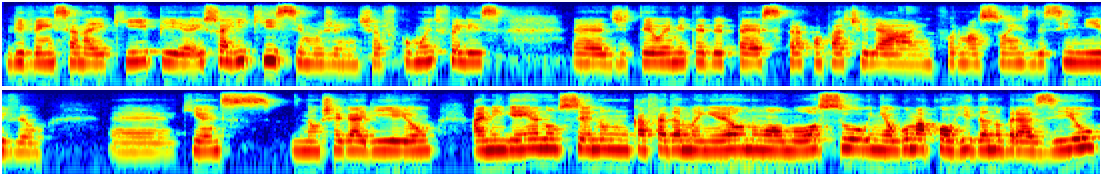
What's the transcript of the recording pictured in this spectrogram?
vivência na equipe. Isso é riquíssimo, gente. Eu fico muito feliz é, de ter o MTB PES para compartilhar informações desse nível é, que antes não chegariam a ninguém a não ser num café da manhã ou num almoço, em alguma corrida no Brasil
